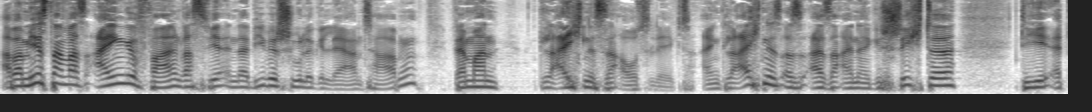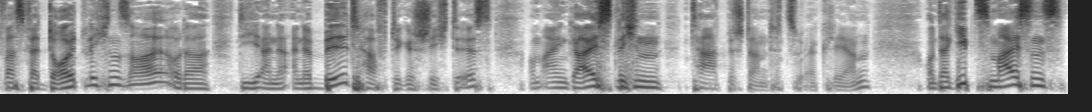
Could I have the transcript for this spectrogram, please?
Aber mir ist dann was eingefallen, was wir in der Bibelschule gelernt haben, wenn man Gleichnisse auslegt. Ein Gleichnis ist also eine Geschichte, die etwas verdeutlichen soll oder die eine, eine bildhafte Geschichte ist, um einen geistlichen Tatbestand zu erklären. Und da gibt es meistens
